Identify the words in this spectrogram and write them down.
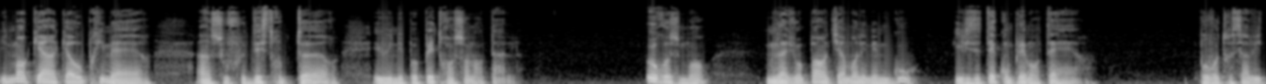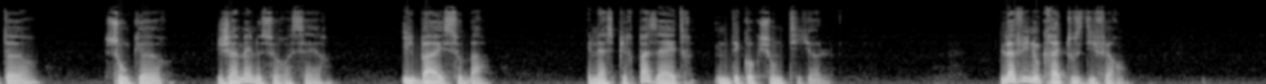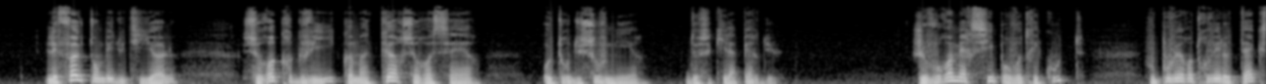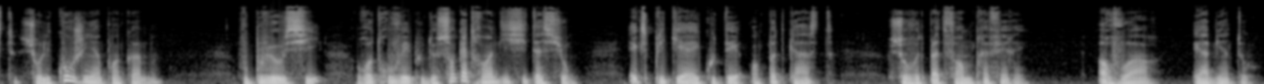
Il manquait un chaos primaire, un souffle destructeur et une épopée transcendantale. Heureusement, nous n'avions pas entièrement les mêmes goûts, ils étaient complémentaires. Pour votre serviteur, son cœur jamais ne se resserre. Il bat et se bat, et n'aspire pas à être une décoction de tilleul. La vie nous crée tous différents. Les feuilles tombées du tilleul se recroquevillent comme un cœur se resserre autour du souvenir de ce qu'il a perdu. Je vous remercie pour votre écoute vous pouvez retrouver le texte sur lescoursjulien.com. Vous pouvez aussi retrouver plus de 190 citations expliquées à écouter en podcast sur votre plateforme préférée. Au revoir et à bientôt.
